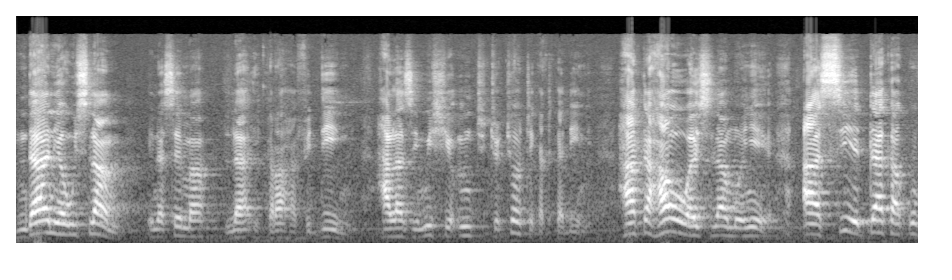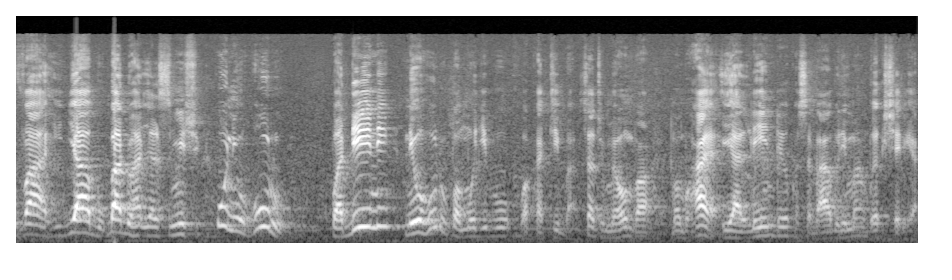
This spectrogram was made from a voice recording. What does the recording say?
ndani ya Uislamu inasema la ikraha fi dini, halazimishi mtu chochote katika dini. Hata hao Waislamu wenyewe, asiyetaka kuvaa hijabu bado hajalazimishi. Huu ni uhuru kwa dini, ni uhuru kwa mujibu wa katiba. Sasa tumeomba mambo haya yalindwe kwa sababu ni mambo ya kisheria.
